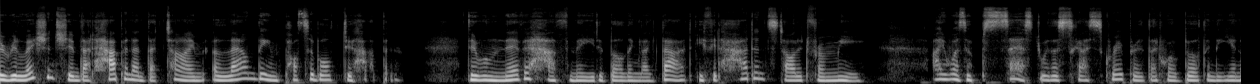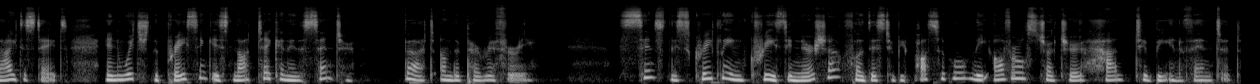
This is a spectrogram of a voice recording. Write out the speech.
The relationship that happened at that time allowed the impossible to happen. They will never have made a building like that if it hadn't started from me. I was obsessed with the skyscrapers that were built in the United States, in which the bracing is not taken in the center, but on the periphery. Since this greatly increased inertia, for this to be possible, the overall structure had to be invented.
